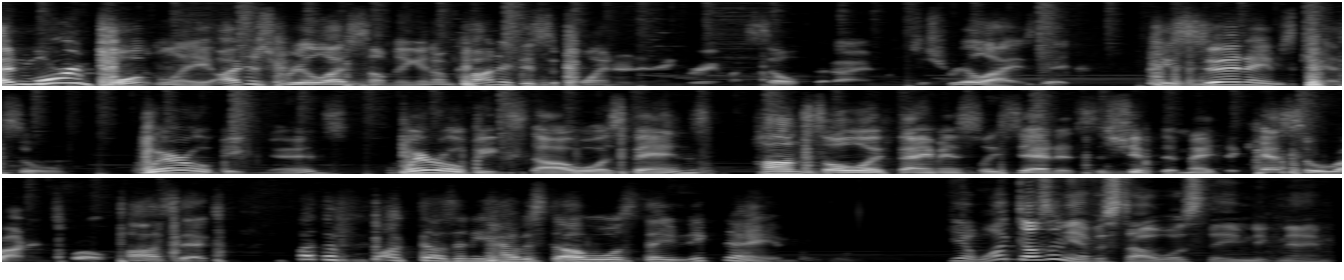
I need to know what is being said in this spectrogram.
and more importantly, I just realized something, and I'm kind of disappointed and angry at myself that I only just realized it. His surname's Kessel. We're all big nerds. We're all big Star Wars fans. Han Solo famously said it's the ship that made the Kessel run in 12 parsecs. Why the fuck doesn't he have a Star Wars themed nickname? yeah, why doesn't he have a Star Wars theme nickname?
